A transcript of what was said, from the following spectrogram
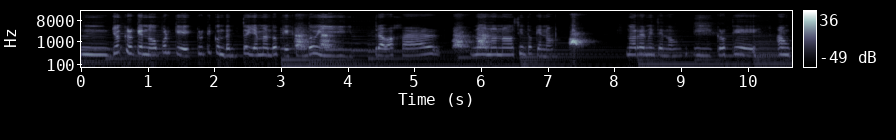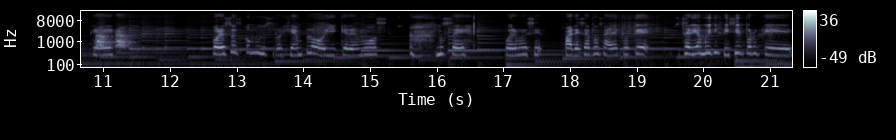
Mm, yo creo que no, porque creo que con tantito ya me ando quejando y trabajar, no, no, no, siento que no. No, realmente no. Y creo que aunque por eso es como nuestro ejemplo y queremos, no sé, podemos decir, parecernos a él, creo que sería muy difícil porque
